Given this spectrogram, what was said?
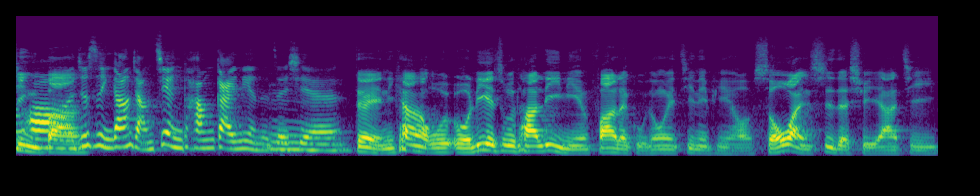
信邦，就是你刚刚讲健康概念的这些。对，你看我我列出它历年发的股东会纪念品哦，手腕式的血压机，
